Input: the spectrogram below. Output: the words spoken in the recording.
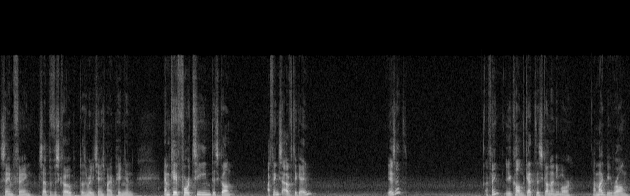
Same thing, except with the scope. Doesn't really change my opinion. MK14, this gun, I think it's out of the game. Is it? I think you can't get this gun anymore. I might be wrong.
